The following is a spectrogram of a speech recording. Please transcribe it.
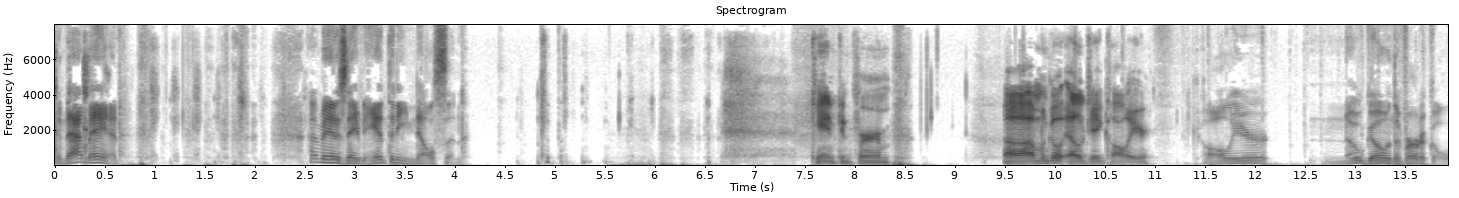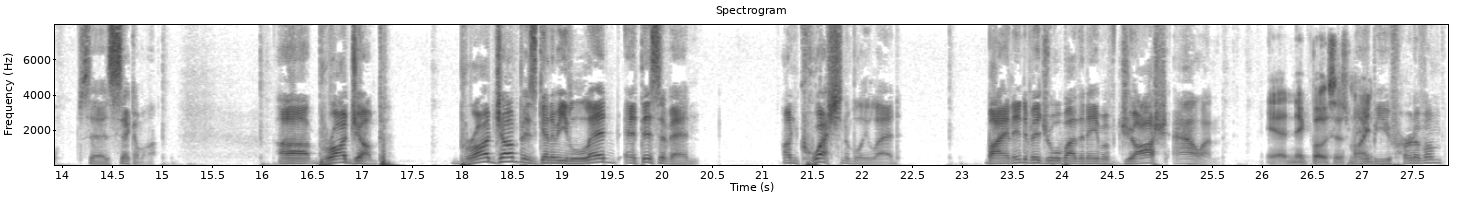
And that man, that man is named Anthony Nelson. Can confirm. Uh, I'm gonna go LJ Collier. Collier, no go in the vertical, says Sikkema. Uh, broad jump. Broad jump is going to be led at this event, unquestionably led, by an individual by the name of Josh Allen. Yeah, Nick Bosa's mine. Maybe you've heard of him.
